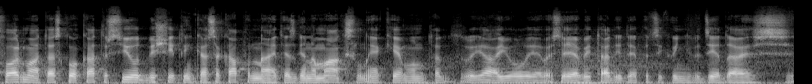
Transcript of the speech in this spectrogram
formā, tas, ko katrs jūt, bija šī kā saka, aprunājoties gan ar māksliniekiem. Un tad, jā, Jūlijā Vasiljā bija tāda ideja, ka cik viņi ir dziedājusi,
